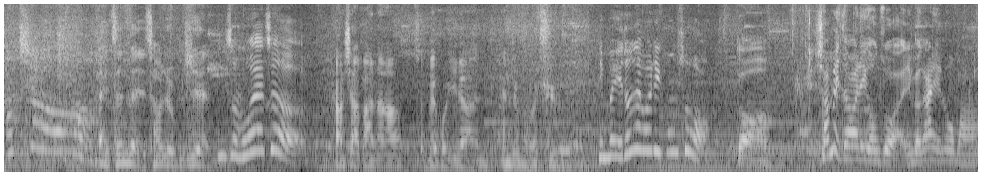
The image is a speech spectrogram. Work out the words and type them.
好巧哦！哎，真的也，超久不见，你怎么会在这？刚下班啊，准备回宜兰，很久没有去了。你们也都在外地工作？对啊，小美在外地工作，你们有跟她联络吗？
